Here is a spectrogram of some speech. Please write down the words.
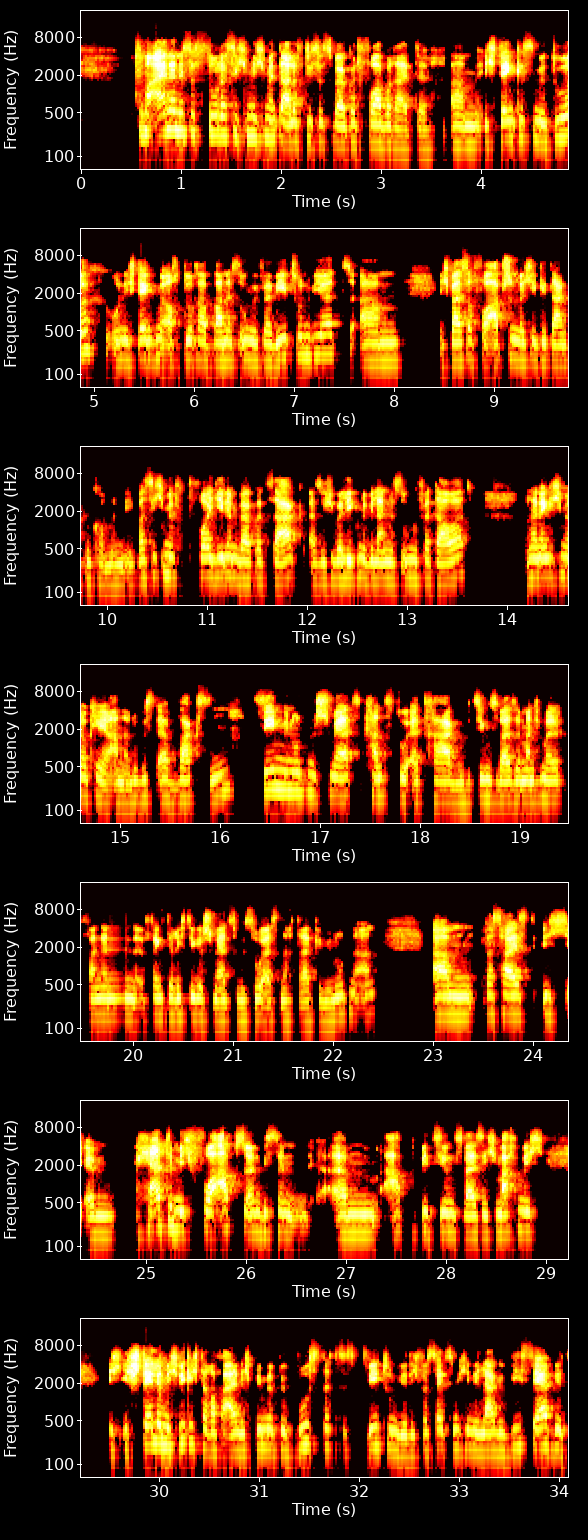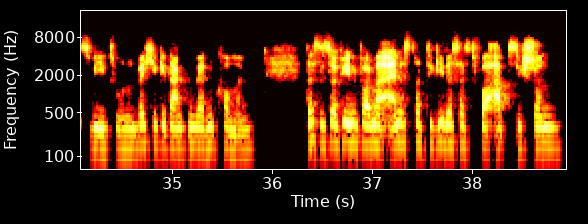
zum einen ist es so, dass ich mich mental auf dieses Workout vorbereite. Ähm, ich denke es mir durch und ich denke mir auch durch, ab wann es ungefähr wehtun wird. Ähm, ich weiß auch vorab schon, welche Gedanken kommen. Was ich mir vor jedem Workout sage, also ich überlege mir, wie lange das ungefähr dauert. Und dann denke ich mir, okay, Anna, du bist erwachsen. Zehn Minuten Schmerz kannst du ertragen, beziehungsweise manchmal fangen, fängt der richtige Schmerz sowieso erst nach drei, vier Minuten an. Ähm, das heißt, ich ähm, härte mich vorab so ein bisschen ähm, ab, beziehungsweise ich mache mich ich, ich stelle mich wirklich darauf ein. Ich bin mir bewusst, dass es wehtun wird. Ich versetze mich in die Lage, wie sehr wird es wehtun und welche Gedanken werden kommen. Das ist auf jeden Fall mal eine Strategie. Das heißt, vorab sich schon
